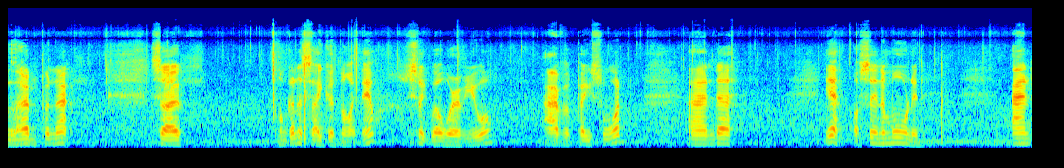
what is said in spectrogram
the lamp and that. So, I'm to say good night now. Sleep well wherever you are. Have a peaceful one. And uh, yeah, I'll see you in the morning. And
